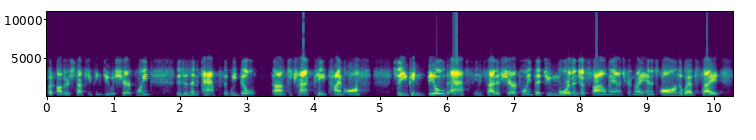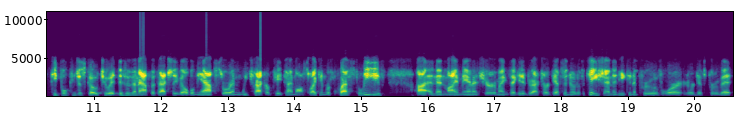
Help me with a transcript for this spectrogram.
but other stuff you can do with SharePoint. This is an app that we built um, to track paid time off. So you can build apps inside of SharePoint that do more than just file management, right? And it's all on the website. People can just go to it. This is an app that's actually available in the App Store, and we track our paid time off. So I can request leave, uh, and then my manager, my executive director, gets a notification, and he can approve or, or disapprove it.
